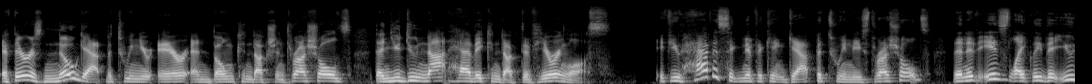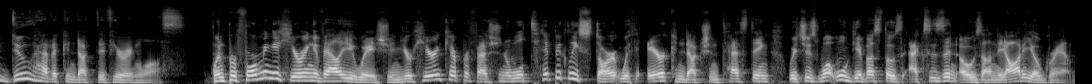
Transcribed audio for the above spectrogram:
If there is no gap between your air and bone conduction thresholds, then you do not have a conductive hearing loss. If you have a significant gap between these thresholds, then it is likely that you do have a conductive hearing loss. When performing a hearing evaluation, your hearing care professional will typically start with air conduction testing, which is what will give us those X's and O's on the audiogram.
